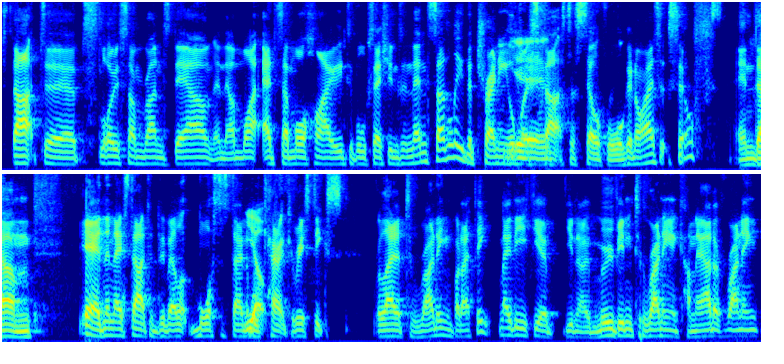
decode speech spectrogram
start to slow some runs down, and they might add some more high interval sessions, and then suddenly the training almost starts to self organize itself, and um, yeah, and then they start to develop more sustainable Yep. characteristics related to running. But I think maybe if you you know move into running and come out of running,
